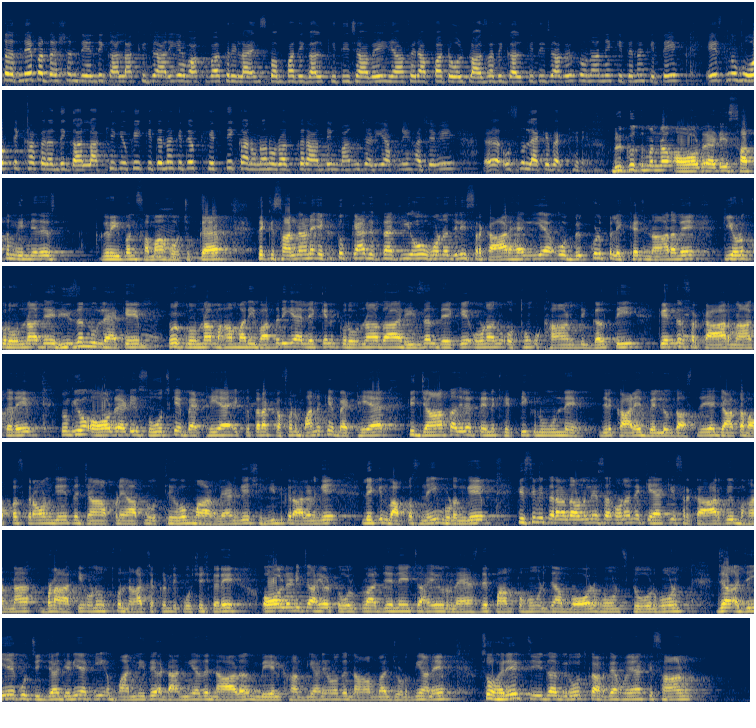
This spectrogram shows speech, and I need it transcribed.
ਧਰਨੇ ਪ੍ਰਦਰਸ਼ਨ ਦੇਣ ਦੀ ਗੱਲ ਆਖੀ ਜਾ ਰਹੀ ਹੈ ਵੱਖ-ਵੱਖ ਰਿਲਾਇੰਸ ਪੰਪਾਂ ਦੀ ਗੱਲ ਕੀਤੀ ਜਾਵੇ ਜਾਂ ਫਿਰ ਆਪਾਂ ਟੋਲ ਪਲਾਜ਼ਾ ਦੀ ਗੱਲ ਕੀਤੀ ਜਾਵੇ ਸੋ ਉਹਨਾਂ ਨੇ ਕਿਤੇ ਨਾ ਕਿਤੇ ਇਸ ਨੂੰ ਹੋਰ ਤਿੱਖਾ ਕਰਨ ਦੀ ਗੱਲ ਆਖੀ ਕਿਉਂਕਿ ਕਿਤੇ ਨਾ ਕਿਤੇ ਉਹ ਖੇਤੀ ਕਾਨੂੰਨਾਂ ਨੂੰ ਰੱਦ ਕਰਾਉਣ ਦੀ ਮੰਗ ਜਿਹੜੀ ਆਪਣੀ ਹਜੇ ਵੀ ਅ, ਉਸ ਨੂੰ ਲੈ ਕੇ ਬੈਠੇ ਨੇ। ਬਿਲਕੁਲ ਤਮੰਨਾ ਆਲਰੇਡੀ 7 ਮਹੀਨੇ ਦੇ ਤਕਰੀਬਨ ਸਮਾਂ ਹੋ ਚੁੱਕਾ ਹੈ ਤੇ ਕਿਸਾਨਾਂ ਨੇ ਇੱਕ ਤੋਂ ਕਹਿ ਦਿੱਤਾ ਕਿ ਉਹ ਹੁਣ ਜਿਹੜੀ ਸਰਕਾਰ ਹੈਗੀ ਹੈ ਉਹ ਬਿਲਕੁਲ ਭੁਲੇਖੇ 'ਚ ਨਾ ਰਵੇ ਕਿ ਹੁਣ ਕਰੋਨਾ ਦੇ ਰੀਜ਼ਨ ਨੂੰ ਲੈ ਕੇ ਕਿਉਂਕਿ ਕਰੋਨਾ ਮਹਾਮਾਰੀ ਵੱਧ ਰਹੀ ਹੈ ਲੇਕਿਨ ਕਰੋਨਾ ਦਾ ਰੀਜ਼ਨ ਦੇ ਕੇ ਉਹਨਾਂ ਨੂੰ ਉੱਥੋਂ ਉਠਾਉਣ ਦੀ ਗਲਤੀ ਕੇਂਦਰ ਸਰਕਾਰ ਨਾ ਕਰੇ ਕਿਉਂਕਿ ਉਹ ਆਲਰੇਡੀ ਸੋਚ ਕੇ ਬੈਠੇ ਆ ਇੱਕ ਤਰ੍ਹਾਂ ਕਫਨ ਬੰਨ ਕੇ ਬੈਠੇ ਆ ਕਿ ਜਾਂ ਤਾਂ ਜਿਹੜੇ ਤਿੰਨ ਖੇਤੀ ਕਾਨੂੰਨ ਨੇ ਜਿਹੜੇ ਕਾਲੇ ਬਿੱਲ ਉਹ ਦੱਸਦੇ ਆ ਜਾਂ ਤਾਂ ਵਾਪਸ ਕਰਾਉਣਗੇ ਤੇ ਜਾਂ ਆਪਣੇ ਆਪ ਨੂੰ ਉੱਥੇ ਉਹ ਮਾਰ ਲੈਣਗੇ ਸ਼ਹੀਦ ਕਰਾ ਲੈਣਗੇ ਲੇਕਿਨ ਵਾਪਸ ਨਹੀਂ ਮੁੜਨਗੇ। ਕਿਸੇ ਵੀ ਤਰ੍ਹਾਂ ਦਾ ਉਹਨਾਂ ਨੇ ਉਹਨਾਂ ਨੇ ਕਿਹਾ ਕਿ ਸਰਕਾਰ ਕੋਈ ਬਹਾਨਾ ਬਣਾ ਕੇ ਉਹਨੂੰ ਉੱਥੋਂ ਨਾ ਚੱਕਣ ਦੀ ਕੋਸ਼ਿਸ਼ ਕਰੇ। ਆਲਰੇਡੀ ਚਾਹੇ ਉਹ ਟੋਲ ਪਲਾਜ਼ੇ ਨੇ, ਚਾਹੇ ਉਹ ਰਿਲਾਇੰਸ ਦੇ ਪੰਪ ਹੋਣ ਜਾਂ ਮਾਲ ਹੋਣ, ਸਟੋਰ ਹੋਣ, ਜਾਂ ਅਜਿਹੀਆਂ ਕੋਈ ਚੀਜ਼ਾਂ ਜਿਹੜੀਆਂ ਕਿ ਅੰਬਾਨੀ ਤੇ ਅਡਾਨੀਆਂ ਦੇ ਨਾਲ ਮੇਲ ਖਾਂਦੀਆਂ ਨੇ, ਉਹਨਾਂ ਦੇ ਨਾਮ ਨਾਲ ਜੁੜਦੀਆਂ ਨੇ। ਸੋ ਹਰੇਕ ਚੀਜ਼ ਦਾ ਵਿਰੋਧ ਕਰਦਿਆਂ ਹੋਇਆਂ ਕਿਸਾਨ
